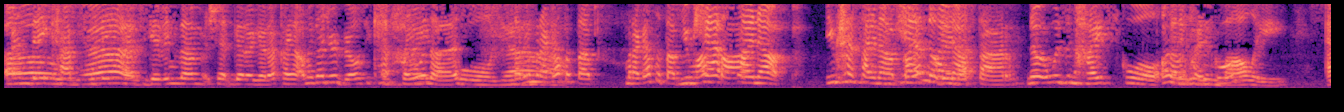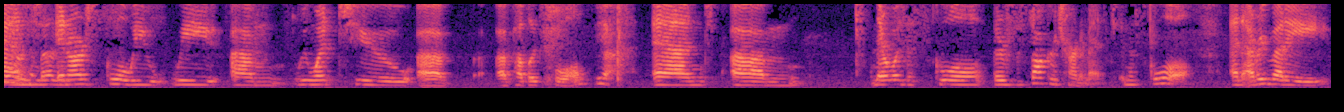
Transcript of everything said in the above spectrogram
and they Oh, kept they kept giving them shit gara-gara kayak, oh my god, you're girls, you can't In play with high us. school, yeah. Tapi mereka tetap mereka tetap you can't sign up. You can't sign up. You can't sign up. daftar. No, it was in high school. Oh, that was it was in school? Bali. Yeah, it And was in Bali. in our school, we we um we went to a, a public school, Yeah. and um, there was a school there was a soccer tournament in the school and everybody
